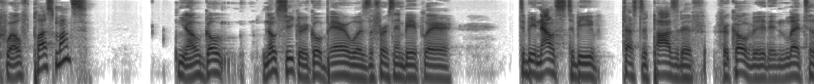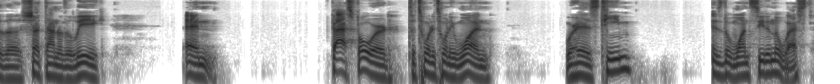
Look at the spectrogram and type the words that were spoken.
12 plus months. You know, go no secret, Gobert was the first NBA player to be announced to be tested positive for COVID and led to the shutdown of the league. And fast forward to 2021, where his team is the one seed in the West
